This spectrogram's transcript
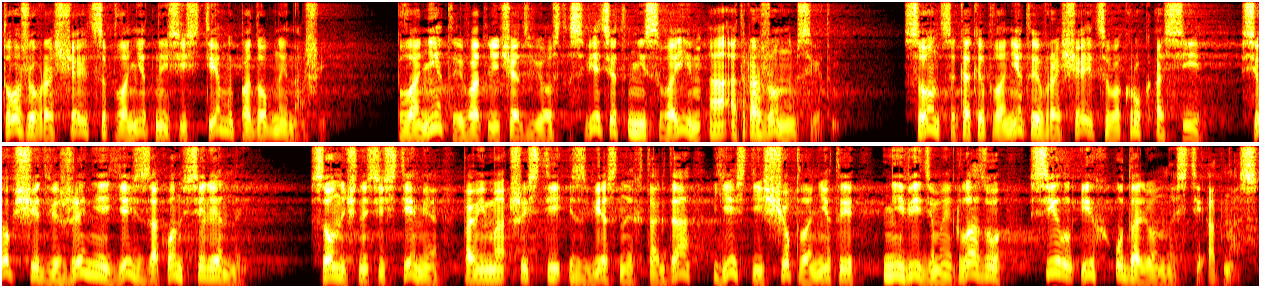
тоже вращаются планетные системы, подобные нашей. Планеты, в отличие от звезд, светят не своим, а отраженным светом. Солнце, как и планеты, вращается вокруг оси, всеобщее движение есть закон Вселенной. В Солнечной системе, помимо шести известных тогда, есть еще планеты, невидимые глазу в силу их удаленности от нас.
